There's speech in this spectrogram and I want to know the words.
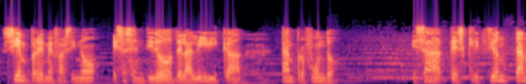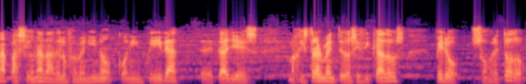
siempre me fascinó ese sentido de la lírica tan profundo, esa descripción tan apasionada de lo femenino con infinidad de detalles magistralmente dosificados, pero sobre todo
